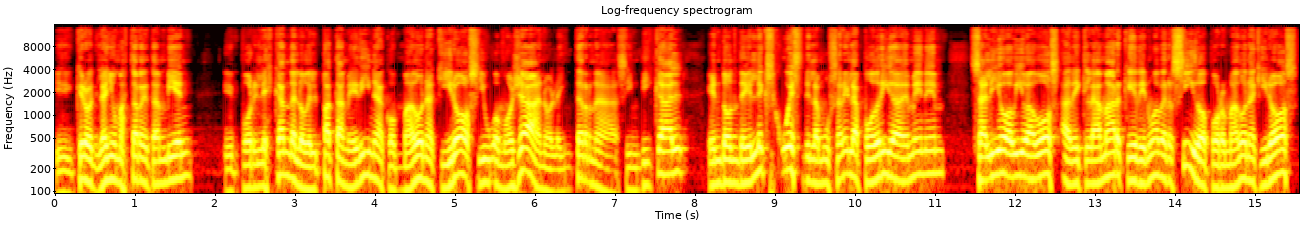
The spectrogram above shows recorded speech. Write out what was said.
eh, creo el año más tarde también, eh, por el escándalo del Pata Medina con Madonna Quirós y Hugo Moyano, la interna sindical, en donde el ex juez de la musarela podrida de Menem salió a viva voz a declamar que de no haber sido por Madonna Quirós,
